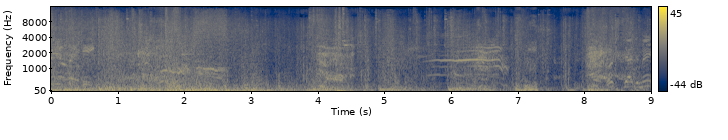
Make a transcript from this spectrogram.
Feel the heat! Looks dead to me.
